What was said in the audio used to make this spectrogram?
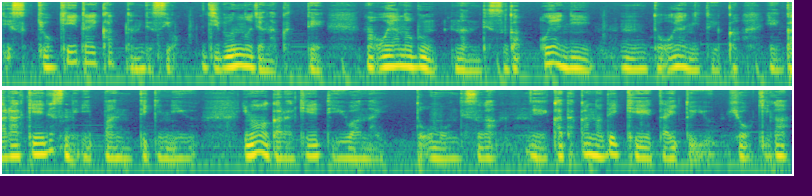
です。今日携帯買ったんですよ。自分のじゃなくて、まあ親の分なんですが、親に、うんと親にというか、えガラケーですね、一般的に言う。今はガラケーって言わないと思うんですが、えカタカナで携帯という表記が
